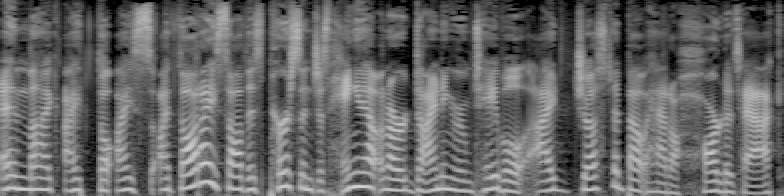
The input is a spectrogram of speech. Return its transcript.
And like I thought I, I thought I saw this person just hanging out on our dining room table. I just about had a heart attack.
